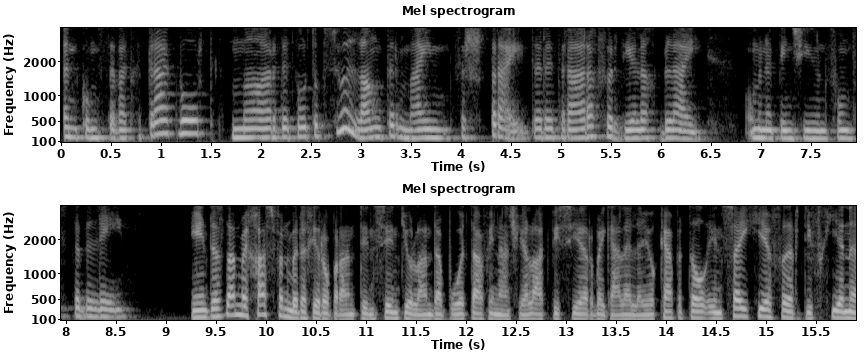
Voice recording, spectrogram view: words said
inkomste wat getrek word, maar dit word op so lang termyn versprei dat dit regtig voordelig bly om in 'n pensioenfonds te belê. En dis dan my gas vanmiddag hier op Rand en Sent Jolanda Botha, finansiële adviseur by Galileo Capital en sy gee vir diegene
